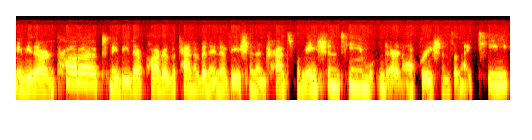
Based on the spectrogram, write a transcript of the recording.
maybe they're in product, maybe they're part of a kind of an innovation and transformation team, they're in operations and IT.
